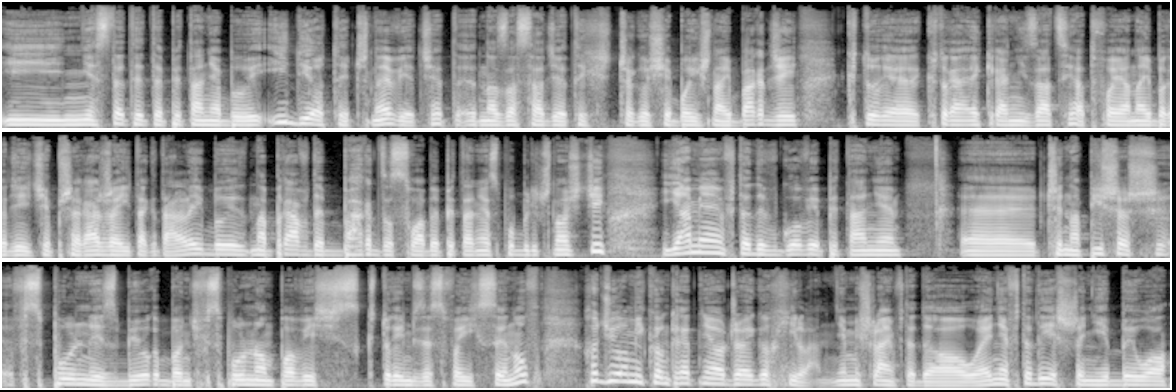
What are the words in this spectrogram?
i niestety te pytania były idiotyczne, wiecie, na zasadzie tych, czego się boisz najbardziej, które, która ekranizacja twoja najbardziej cię przeraża i tak dalej. Były naprawdę bardzo słabe pytania z publiczności. Ja miałem wtedy w głowie pytanie, e, czy napiszesz wspólny zbiór bądź wspólną powieść z którymś ze swoich synów. Chodziło mi konkretnie o Joe'ego Hilla. Nie myślałem wtedy o Owenie, wtedy jeszcze nie było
